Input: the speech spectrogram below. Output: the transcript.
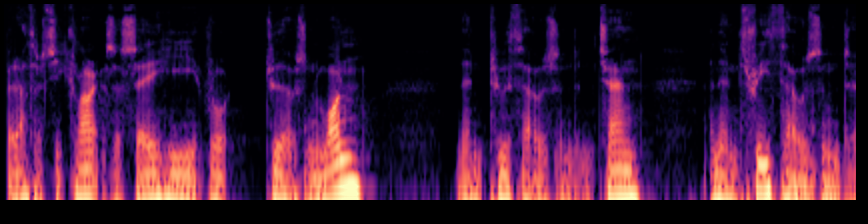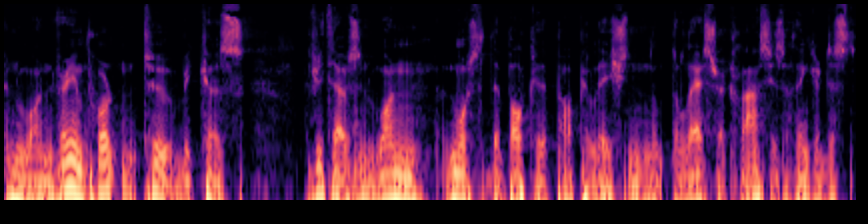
But Arthur C. Clarke, as I say, he wrote 2001, then 2010, and then 3001. Very important too, because 3001, most of the bulk of the population, the lesser classes, I think, are just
